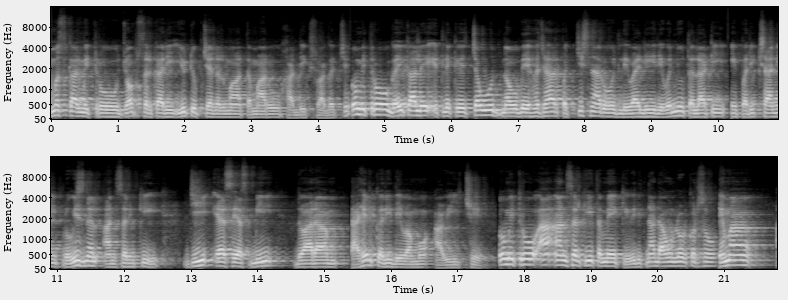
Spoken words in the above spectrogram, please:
નમસ્કાર મિત્રો, જોબ સરકારી યુટ્યુબ ચેનલમાં તમારું હાર્દિક સ્વાગત છે. તો મિત્રો, ગઈકાલે એટલે કે ચૌદ નવ બે હજાર પચીસના રોજ લેવાયેલી રેવન્યુ તલાટીની પરીક્ષાની પ્રોવિઝનલ આન્સર કી જીએસએસબી દ્વારા જાહેર કરી દેવામાં આવી છે. તો મિત્રો, આ આન્સર કી તમે કેવી રીતના ડાઉનલોડ કરશો? એમાં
